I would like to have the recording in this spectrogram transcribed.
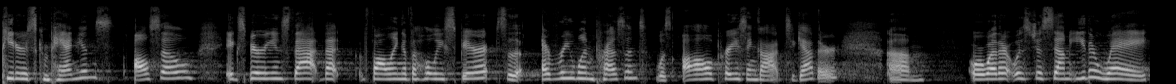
Peter's companions also experienced that, that falling of the Holy Spirit, so that everyone present was all praising God together, um, or whether it was just them. Either way,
